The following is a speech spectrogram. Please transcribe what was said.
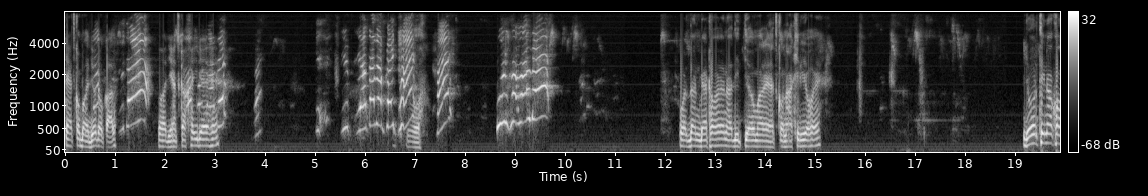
હેંચકો બાંધ્યો તો કાલ. તો આજે હેંચકા ખાઈ રહ્યા છે. વરદાન બેઠો હોય અને આદિત્ય અમારે હેંચકો નાખી રહ્યો હોય જોરથી નાખો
